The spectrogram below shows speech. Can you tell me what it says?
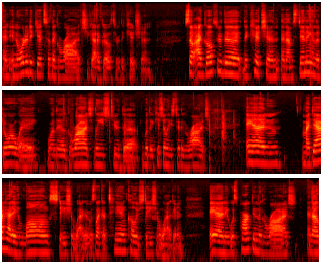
and in order to get to the garage, you got to go through the kitchen. So I go through the, the kitchen and I'm standing in the doorway where the garage leads to the where the kitchen leads to the garage. And my dad had a long station wagon. It was like a tan colored station wagon. And it was parked in the garage. And I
